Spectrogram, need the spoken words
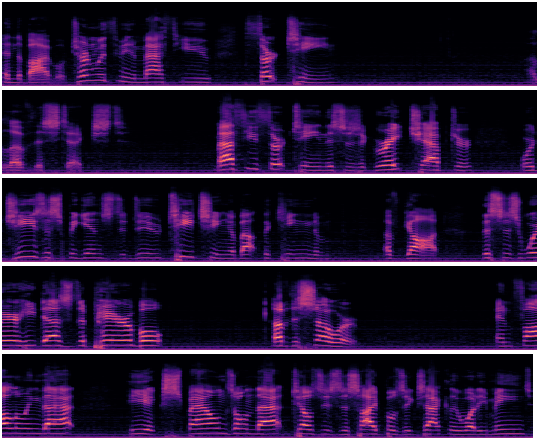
in the Bible. Turn with me to Matthew 13. I love this text. Matthew 13, this is a great chapter where Jesus begins to do teaching about the kingdom of God. This is where he does the parable of the sower. And following that, he expounds on that, tells his disciples exactly what he means.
